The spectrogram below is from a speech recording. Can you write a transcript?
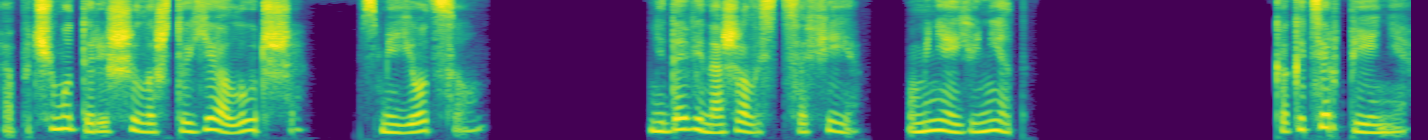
А почему ты решила, что я лучше? Смеется он. Не дави на жалость, София. У меня ее нет. Как и терпение.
